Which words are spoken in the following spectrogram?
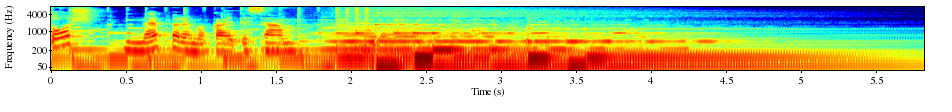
Тож не перемикайтеся.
